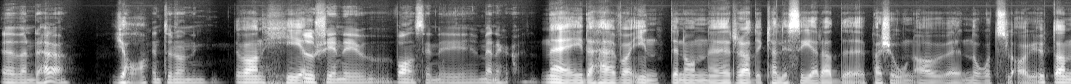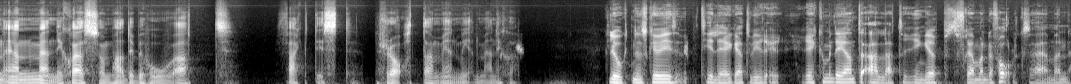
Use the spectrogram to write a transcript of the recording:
även det här. Ja. Inte någon det var en helt... ursinnig, vansinnig människa? Nej, det här var inte någon eh, radikaliserad eh, person av eh, något slag, utan en människa som hade behov att faktiskt prata med en medmänniska. Klokt. Nu ska vi tillägga att vi rekommenderar inte alla att ringa upp främmande folk så här, men...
